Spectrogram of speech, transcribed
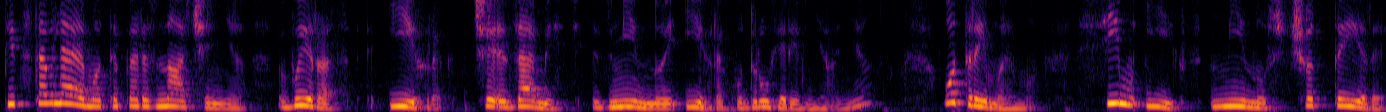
Підставляємо тепер значення вираз y чи замість змінної y у друге рівняння. Отримаємо 7х мінус 4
